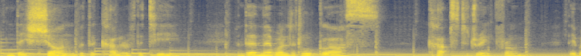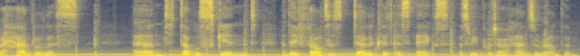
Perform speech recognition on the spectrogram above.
and they shone with the colour of the tea. And then there were little glass cups to drink from. They were handleless and double skinned, and they felt as delicate as eggs as we put our hands around them.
